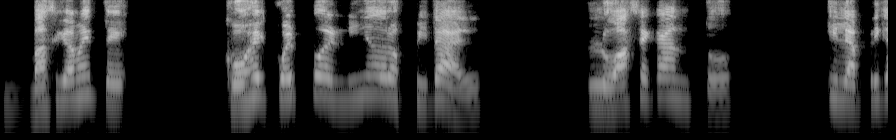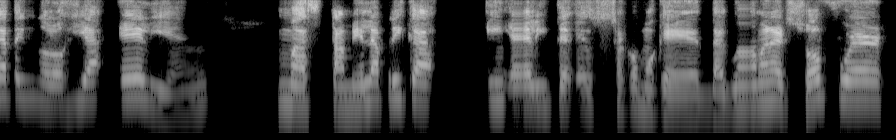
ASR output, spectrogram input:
Básicamente, coge el cuerpo del niño del hospital, lo hace canto y le aplica tecnología alien, más también le aplica el, o sea, como que de alguna manera el software,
